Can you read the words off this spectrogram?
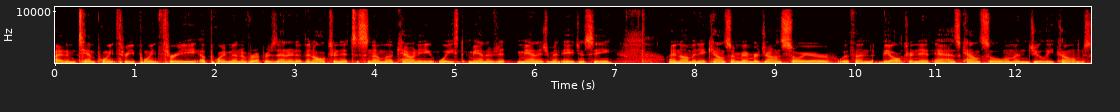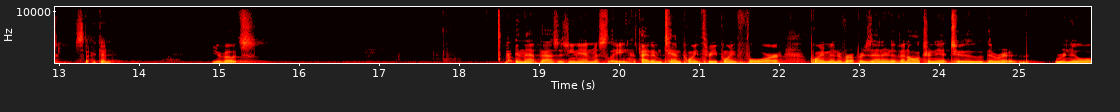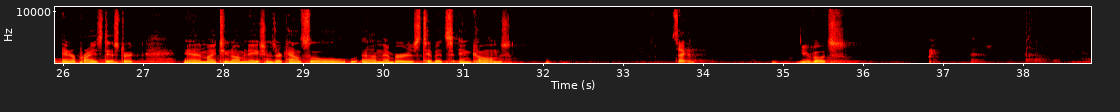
Item 10.3.3, appointment of representative and alternate to Sonoma County Waste Management Management Agency. I nominate Councilmember John Sawyer with an- the alternate as Councilwoman Julie Combs. Second. Your votes? And that passes unanimously. Item 10.3.4, appointment of representative and alternate to the Re- Renewal Enterprise District. And my two nominations are council uh, members Tibbetts and Combs. Second. Your votes?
